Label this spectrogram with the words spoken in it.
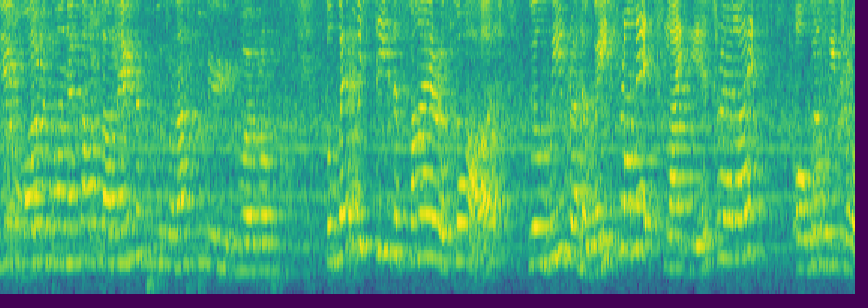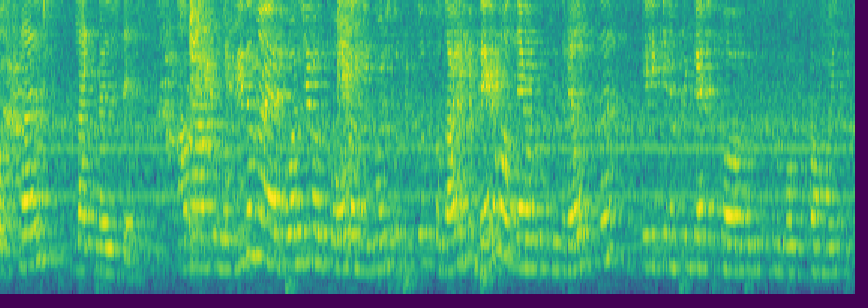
Ние го молиме тоа не само за Америка, туку за нас тука и во Европа. But when we see the fire of God, will we run away from it like the Israelites, or will we draw close like Moses? Ама ако го видиме Божјиот оган и Божјото присуство, дали ќе бегаме од него како израелците или ќе не привлече тоа поблиску до Бога као Мојсей?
